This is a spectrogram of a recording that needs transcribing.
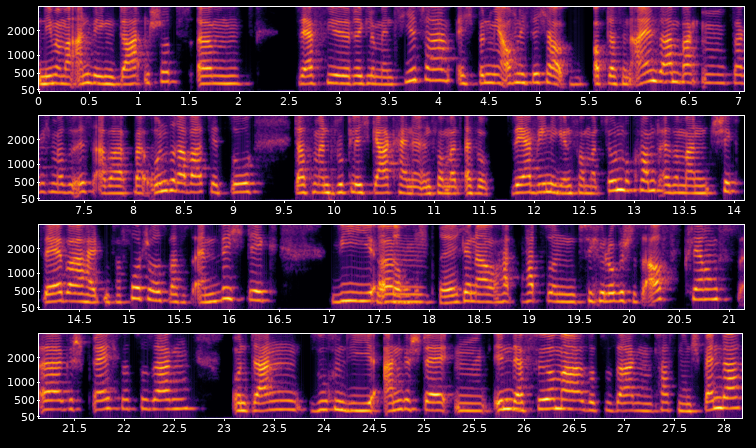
nehme mal an, wegen Datenschutz ähm, sehr viel reglementierter. Ich bin mir auch nicht sicher, ob, ob das in allen Samenbanken, sag ich mal, so ist, aber bei unserer war es jetzt so, dass man wirklich gar keine Information, also sehr wenige Informationen bekommt. Also man schickt selber halt ein paar Fotos, was ist einem wichtig, wie ähm, genau hat hat so ein psychologisches Aufklärungsgespräch äh, sozusagen und dann suchen die Angestellten in der Firma sozusagen einen passenden Spender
